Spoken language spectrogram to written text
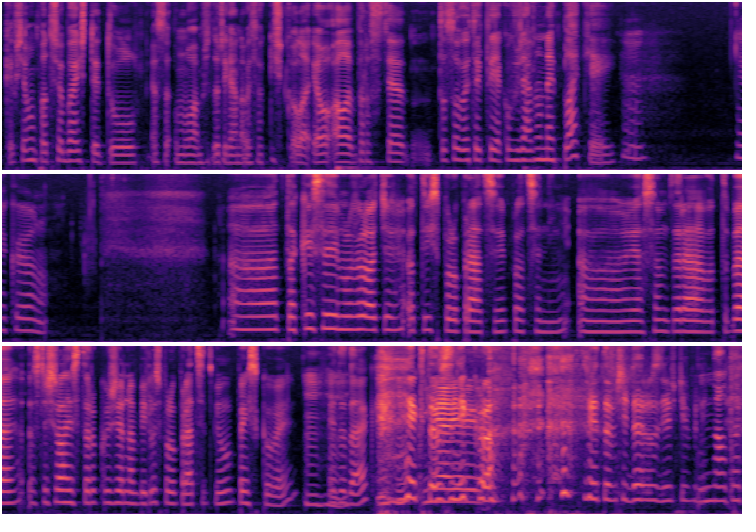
Ke všemu potřebuješ titul. Já se omlouvám, že to říkám na vysoké škole, jo, ale prostě to jsou věci, které jako už dávno neplatí. Hmm. Jako jo, no. A taky jsi mluvil o té o té spolupráci placený. A já jsem teda od tebe slyšela historku, že nabídl spolupráci tvýmu pejskovi. Mm-hmm. Je to tak? Mhm. Jak to Je, je, je. vzniklo? Mně to přijde hrozně vtipný. No tak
